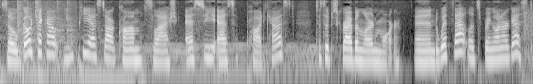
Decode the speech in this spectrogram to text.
So go check out ups.com slash SCS podcast to subscribe and learn more. And with that, let's bring on our guest.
